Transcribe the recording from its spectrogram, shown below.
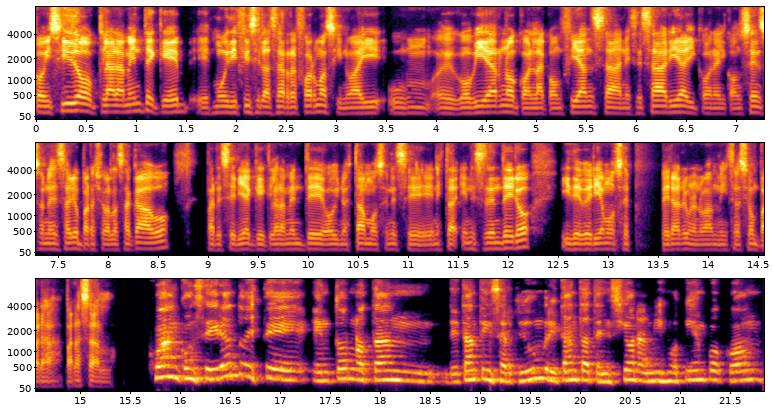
Coincido claramente que es muy difícil hacer reformas si no hay un eh, gobierno con la confianza necesaria y con el consenso necesario para llevarlas a cabo. Parecería que claramente hoy no estamos en ese, en esta, sendero y deberíamos esperar una nueva administración para, para hacerlo. Juan, considerando este entorno tan, de tanta incertidumbre y tanta tensión al mismo tiempo con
